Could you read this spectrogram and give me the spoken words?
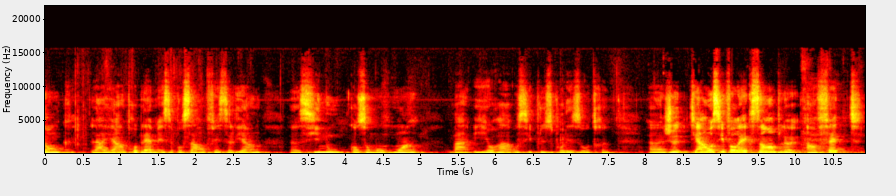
Donc là, il y a un problème et c'est pour ça qu'on fait ce lien. Euh, si nous consommons moins, ben, il y aura aussi plus pour les autres. Euh, je tiens aussi pour exemple un fait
